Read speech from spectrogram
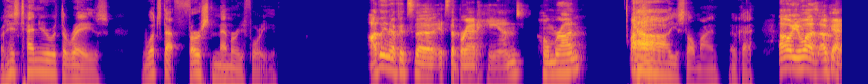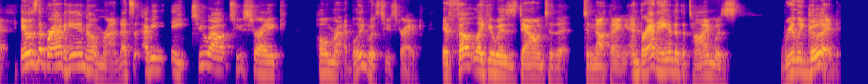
on his tenure with the Rays, what's that first memory for you? Oddly enough, it's the it's the Brad Hand home run. Ah, you stole mine. Okay. Oh, it was okay. It was the Brad Hand home run. That's I mean a two out, two strike home run. I believe it was two strike. It felt like it was down to the to nothing. And Brad Hand at the time was really good.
